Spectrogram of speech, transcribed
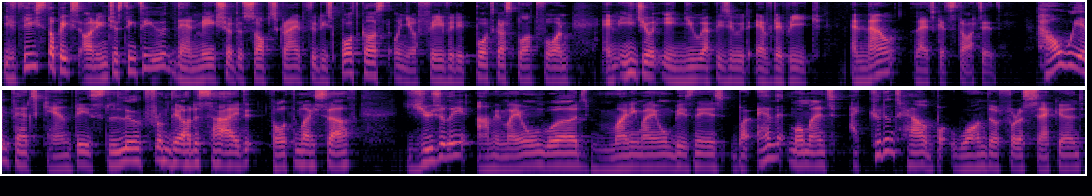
If these topics are interesting to you, then make sure to subscribe to this podcast on your favorite podcast platform and enjoy a new episode every week. And now, let's get started. How weird that can this look from the other side, thought to myself. Usually, I'm in my own world, minding my own business, but at that moment, I couldn't help but wonder for a second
